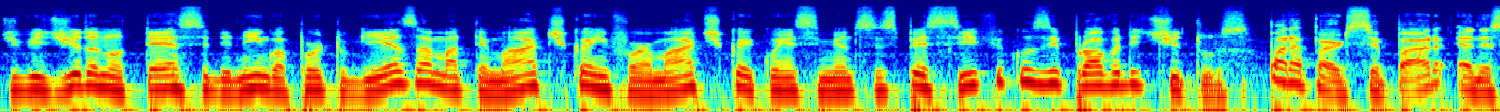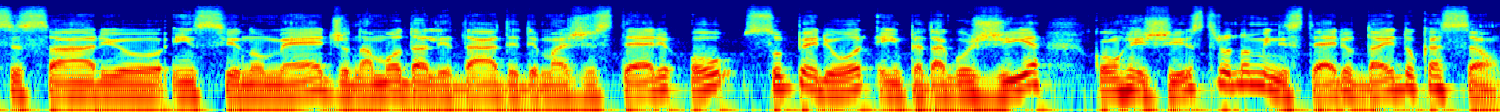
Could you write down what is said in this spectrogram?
dividida no teste de língua portuguesa, matemática, informática e conhecimentos específicos e prova de títulos. Para participar, é necessário ensino médio na modalidade de magistério ou superior em pedagogia, com registro no Ministério da Educação.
